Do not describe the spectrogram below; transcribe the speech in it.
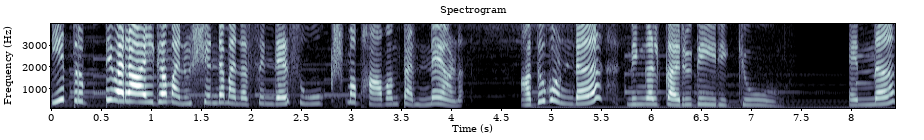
ഈ തൃപ്തിവരായിക മനുഷ്യന്റെ മനസ്സിന്റെ സൂക്ഷ്മഭാവം തന്നെയാണ്. അതുകൊണ്ട് നിങ്ങൾ കരുതിയിരിക്കൂ എന്ന്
